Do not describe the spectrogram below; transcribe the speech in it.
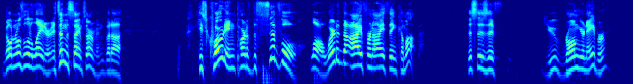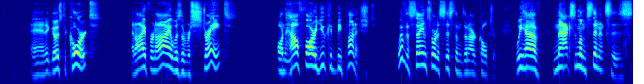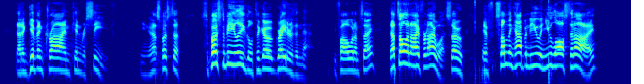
Golden Rule's a little later. It's in the same sermon, but uh, he's quoting part of the civil law. Where did the eye for an eye thing come up? This is if you wrong your neighbor and it goes to court, an eye for an eye was a restraint on how far you could be punished. We have the same sort of systems in our culture. We have maximum sentences that a given crime can receive. You're not supposed to supposed to be illegal to go greater than that. You follow what I'm saying? That's all an eye for an eye was. So if something happened to you and you lost an eye,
